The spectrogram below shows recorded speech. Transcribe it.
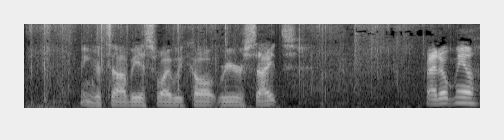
I think it's obvious why we call it rear sights. Right, Oatmeal?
